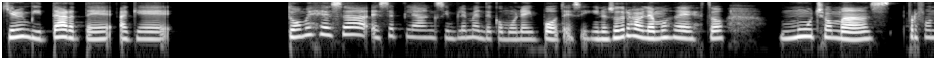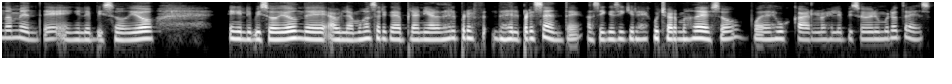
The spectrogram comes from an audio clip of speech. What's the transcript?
quiero invitarte a que tomes esa, ese plan simplemente como una hipótesis. Y nosotros hablamos de esto mucho más profundamente en el episodio, en el episodio donde hablamos acerca de planear desde el, presente. Así que si quieres escuchar más de eso, puedes buscarlo, es el episodio número 3.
